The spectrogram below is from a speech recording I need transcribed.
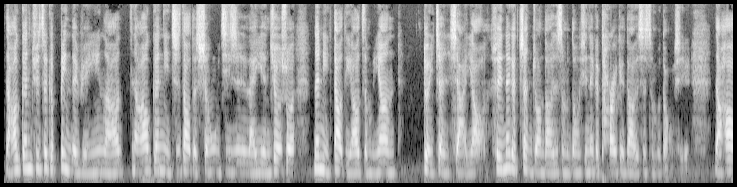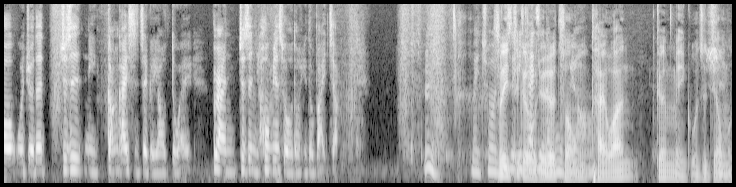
然后根据这个病的原因，然后然后跟你知道的生物机制来研究说，那你到底要怎么样对症下药？所以那个症状到底是什么东西？那个 target 到底是什么东西？然后我觉得就是你刚开始这个要对，不然就是你后面所有东西都白讲。嗯，没错。所以这个我觉得从台湾。跟美国之间，我们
